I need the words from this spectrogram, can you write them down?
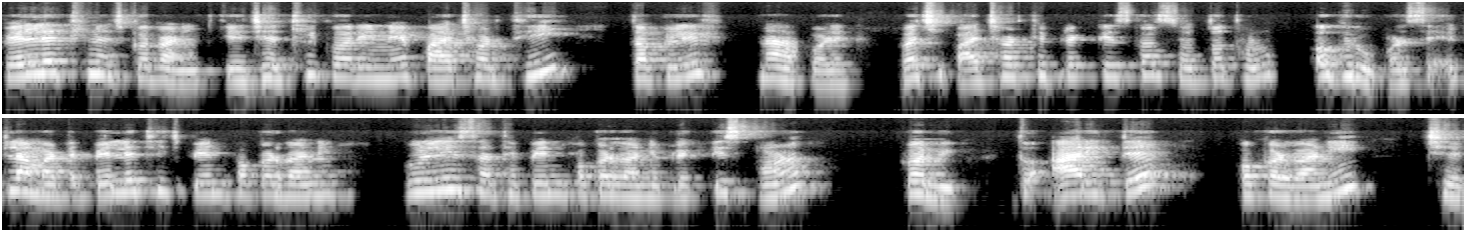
પહેલેથી જ કરવાની કે જેથી કરીને પાછળથી તકલીફ ના પડે. પછી પાછળથી પ્રેક્ટિસ કરશો તો થોડું અઘરું પડશે. એટલા માટે પહેલેથી જ પેન પકડવાની, ટૂલની સાથે પેન પકડવાની પ્રેક્ટિસ પણ કરવી. તો આ રીતે પકડવાની છે.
